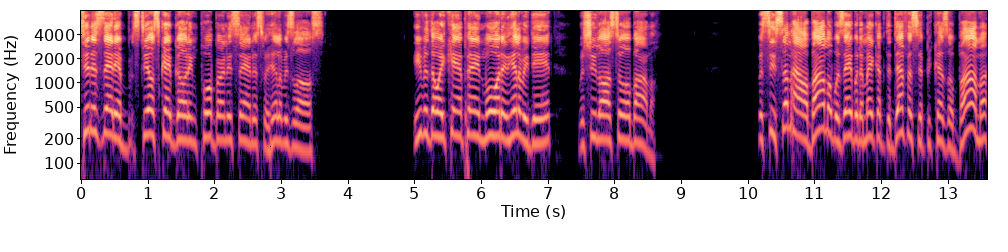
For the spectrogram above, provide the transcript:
To this day, they're still scapegoating poor Bernie Sanders for Hillary's loss, even though he campaigned more than Hillary did when she lost to Obama. But see, somehow Obama was able to make up the deficit because Obama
